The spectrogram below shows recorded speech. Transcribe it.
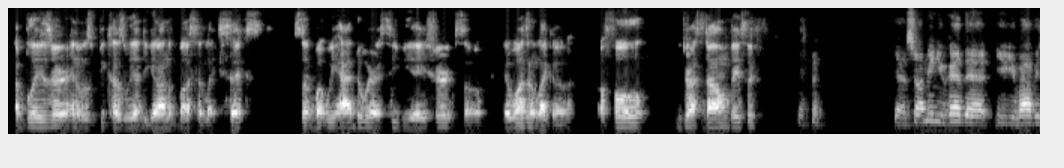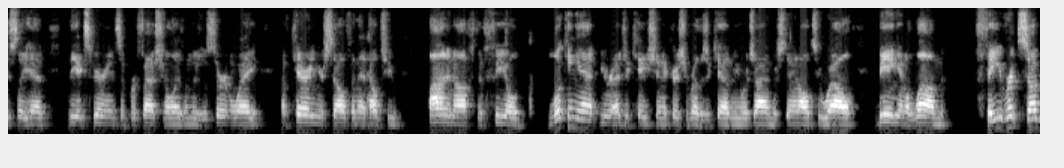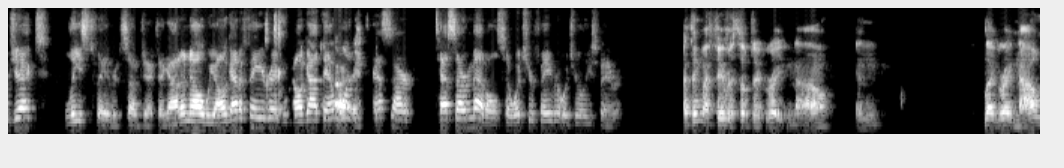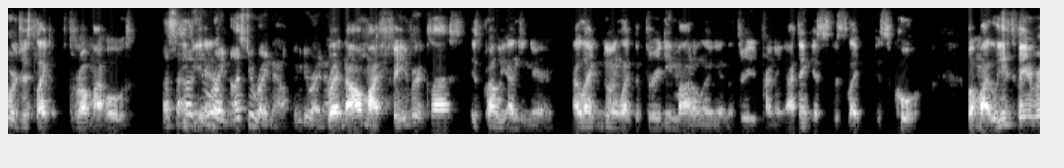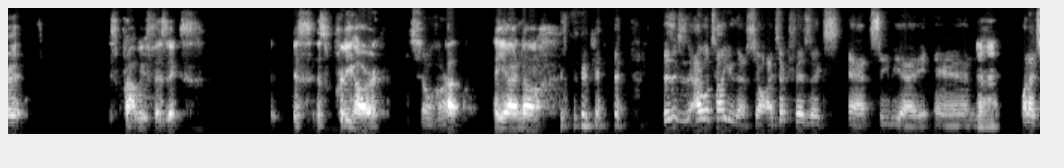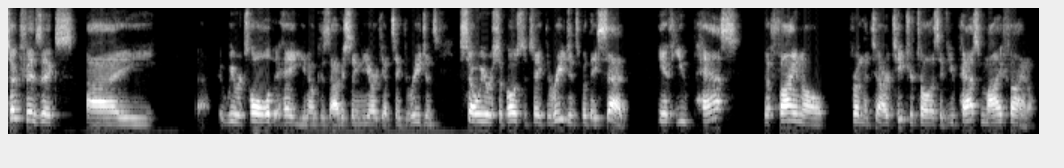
a blazer, and it was because we had to get on the bus at like six. So, but we had to wear a CBA shirt, so it wasn't like a a full dress down, basically. yeah, so I mean, you've had that. You've obviously had the experience of professionalism. There's a certain way of carrying yourself, and that helps you on and off the field. Looking at your education at Christian Brothers Academy, which I understand all too well, being an alum, favorite subject, least favorite subject. I gotta know. We all got a favorite. We all got that all one right. tests our tests our mettle. So, what's your favorite? What's your least favorite? I think my favorite subject right now, and like right now, we're just like throughout my whole Let's, let's do right. Let's do right now. We can do right now. Right now, my favorite class is probably engineering. I like doing like the three D modeling and the three D printing. I think it's it's like it's cool. But my least favorite is probably physics. It's it's pretty hard. so hard. I, yeah, I know. physics. Is, I will tell you this. So I took physics at CBA, and mm-hmm. when I took physics, I we were told, hey, you know, because obviously in New York you have to take the regents. So we were supposed to take the regents, but they said if you pass the final from the t- our teacher told us if you pass my final,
